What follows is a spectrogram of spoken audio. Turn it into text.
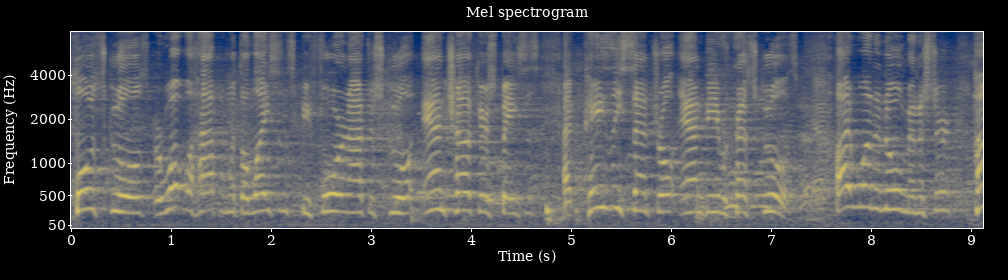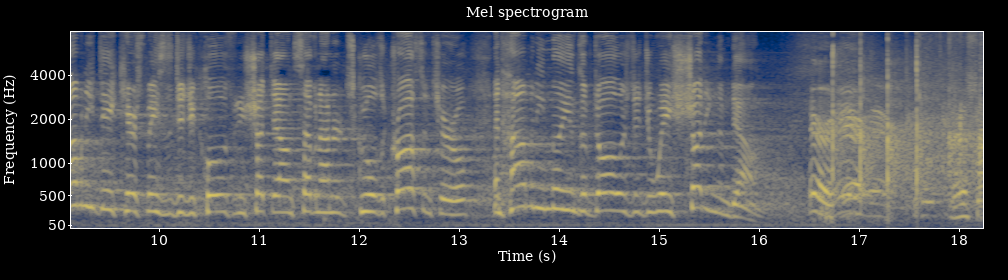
closed schools or what will happen with the license before and after school and childcare spaces at Paisley Central and Beavercrest schools. I want to know, Minister, how many daycare spaces did you close when you shut down 700 schools across Ontario, and how many millions of dollars did you waste shutting them down? Here, here. Minister.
